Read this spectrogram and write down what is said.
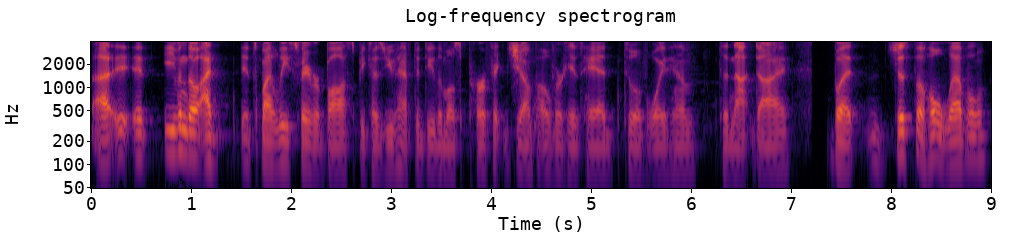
Uh, it, even though I it's my least favorite boss because you have to do the most perfect jump over his head to avoid him to not die. But just the whole level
